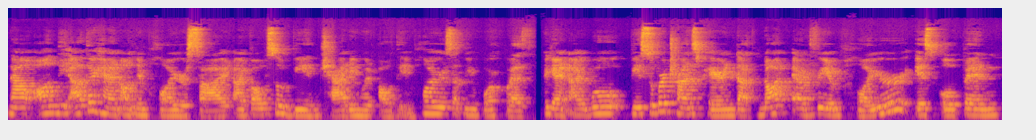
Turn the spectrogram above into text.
Now, on the other hand, on employer side, I've also been chatting with all the employers that we work with. Again, I will be super transparent that not every employer is open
